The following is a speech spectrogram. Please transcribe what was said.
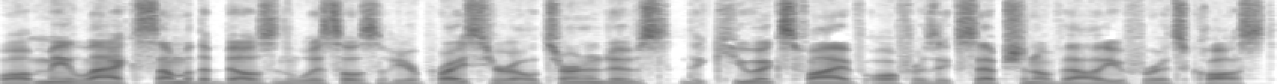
While it may lack some of the bells and whistles of your pricier alternatives, the QX5 offers exceptional value for its cost.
